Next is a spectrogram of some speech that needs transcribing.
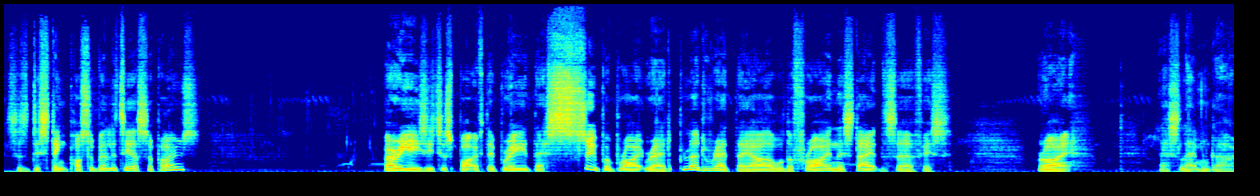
it's a distinct possibility I suppose very easy to spot if they breed they're super bright red blood red they are or the fry and they stay at the surface right Let's let them go.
